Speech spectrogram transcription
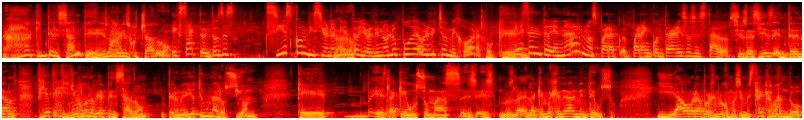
Ah, qué interesante, ¿eh? No lo había escuchado. Exacto, entonces sí es condicionamiento, Claro. Jordi, no lo pude haber dicho mejor. Ok. Es entrenarnos para, para encontrar esos estados. Sí, o sea, sí es entrenarnos. Fíjate que yo no lo había pensado, pero mira, yo tengo una loción que es la que uso más, es, es- es la, la que generalmente uso. Y ahora, por ejemplo, como se me está acabando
